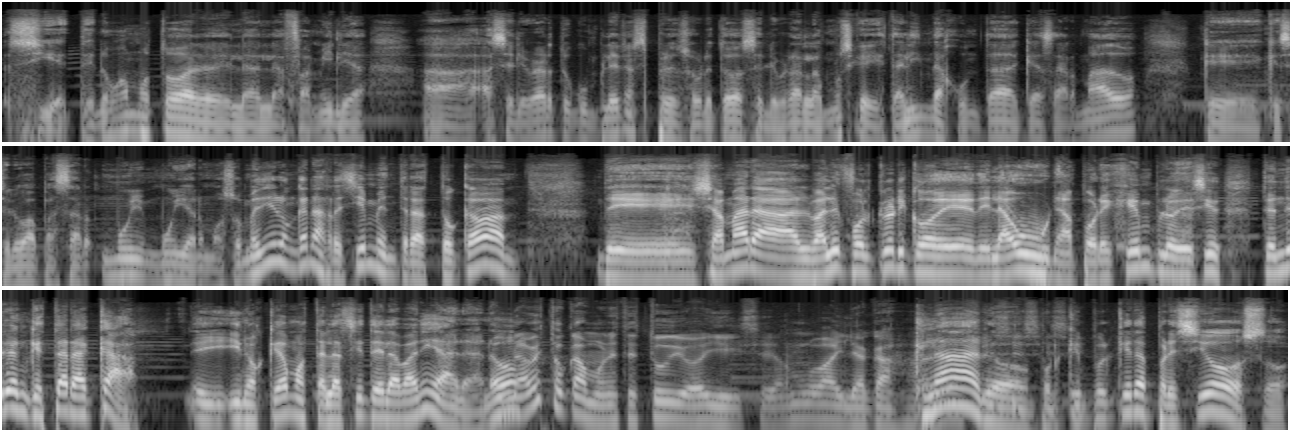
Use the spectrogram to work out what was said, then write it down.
7. Nos vamos toda la, familia a, celebrar tu cumpleaños, pero sobre todo a celebrar la música y esta linda juntada que has armado, que, que se lo va a pasar muy, muy hermoso. Me dieron ganas recién mientras tocaban de llamar al ballet folclórico de, de la UNA, por ejemplo, y decir, tendrían que estar acá. Y, y nos quedamos hasta las 7 de la mañana, ¿no? Una vez tocamos en este estudio y se armó baile acá. Claro, Sí, sí, sí, porque, sí. porque era precioso.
